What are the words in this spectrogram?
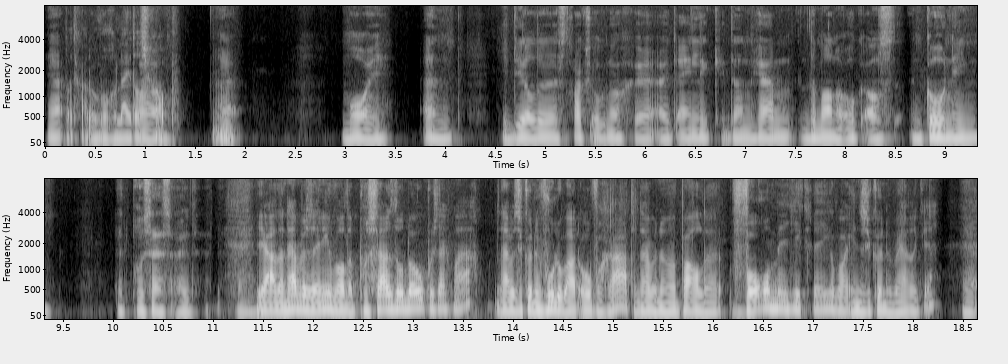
Dat gaat over leiderschap. Mooi. En je deelde straks ook nog eh, uiteindelijk, dan gaan de mannen ook als een koning het proces uit. Ja, dan hebben ze in ieder geval het proces doorlopen, zeg maar. Dan hebben ze kunnen voelen waar het over gaat. Dan hebben we een bepaalde vorm meegekregen waarin ze kunnen werken. Ja.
